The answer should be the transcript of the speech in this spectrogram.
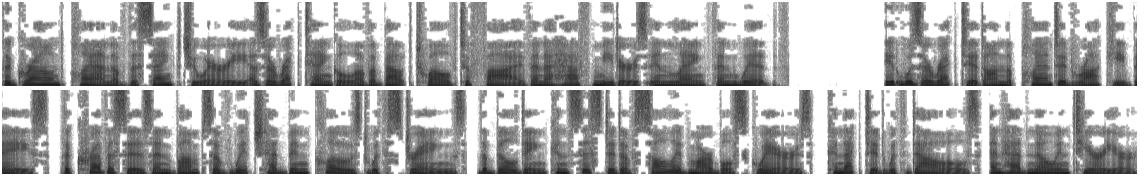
The ground plan of the sanctuary is a rectangle of about 12 to 5.5 meters in length and width. It was erected on the planted rocky base, the crevices and bumps of which had been closed with strings. The building consisted of solid marble squares, connected with dowels, and had no interior.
